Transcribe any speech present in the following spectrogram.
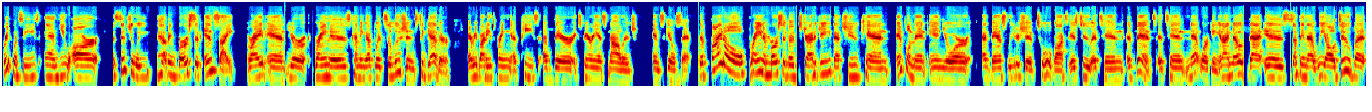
frequencies, and you are essentially having bursts of insight, right? And your brain is coming up with solutions together everybody's bringing a piece of their experience, knowledge, and skill set. The final brain immersive strategy that you can implement in your advanced leadership toolbox is to attend events, attend networking. And I know that is something that we all do, but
